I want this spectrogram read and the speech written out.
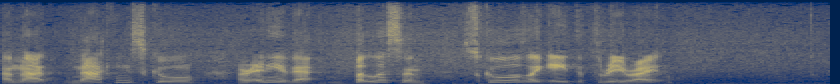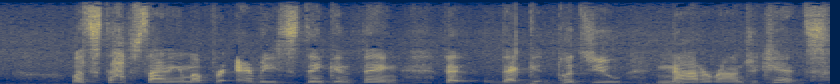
I'm not knocking school or any of that. But listen, school is like 8 to 3, right? Let's stop signing them up for every stinking thing that, that puts you not around your kids.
